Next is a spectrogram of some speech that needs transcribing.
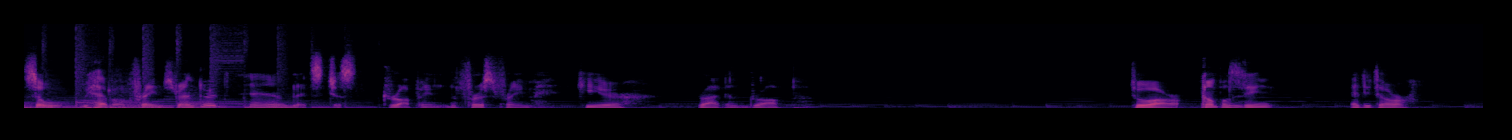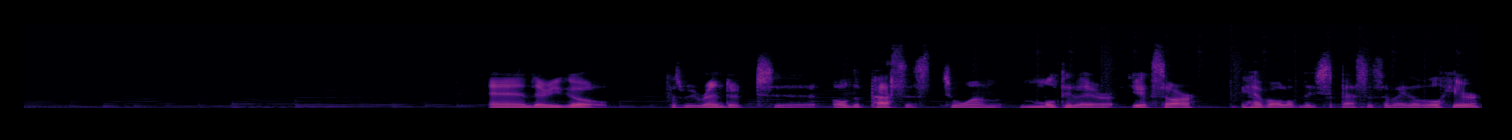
So we have our frames rendered and let's just drop in the first frame here, drag and drop to our compositing editor. And there you go, because we rendered uh, all the passes to one multi-layer EXR, we have all of these passes available here.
